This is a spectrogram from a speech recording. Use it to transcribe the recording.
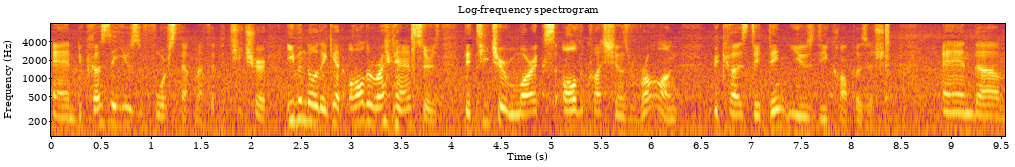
and because they use the four-step method, the teacher, even though they get all the right answers, the teacher marks all the questions wrong because they didn't use decomposition. And um,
